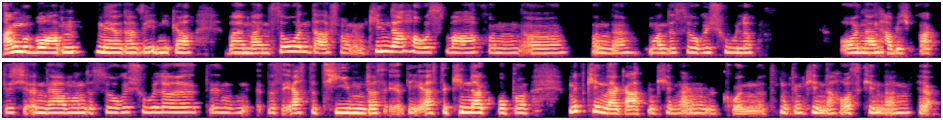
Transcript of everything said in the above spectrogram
angeworben, mehr oder weniger, weil mein Sohn da schon im Kinderhaus war von, äh, von der Montessori-Schule. Und dann habe ich praktisch in der Montessori-Schule das erste Team, das, die erste Kindergruppe mit Kindergartenkindern gegründet, mit den Kinderhauskindern, ja,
